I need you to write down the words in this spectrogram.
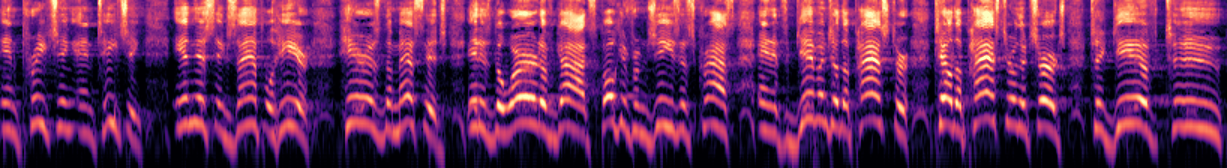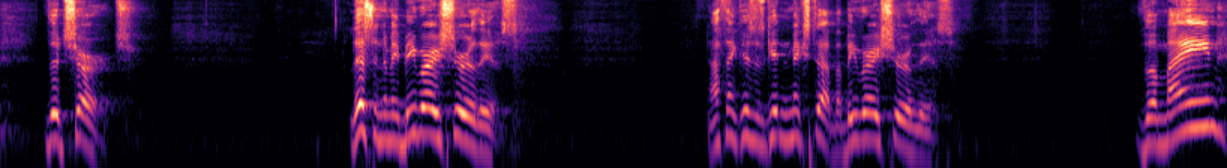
in preaching and teaching. In this example here, here is the message. It is the word of God spoken from Jesus Christ, and it's given to the pastor. Tell the pastor of the church to give to the church. Listen to me, be very sure of this. I think this is getting mixed up, but be very sure of this. The main,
